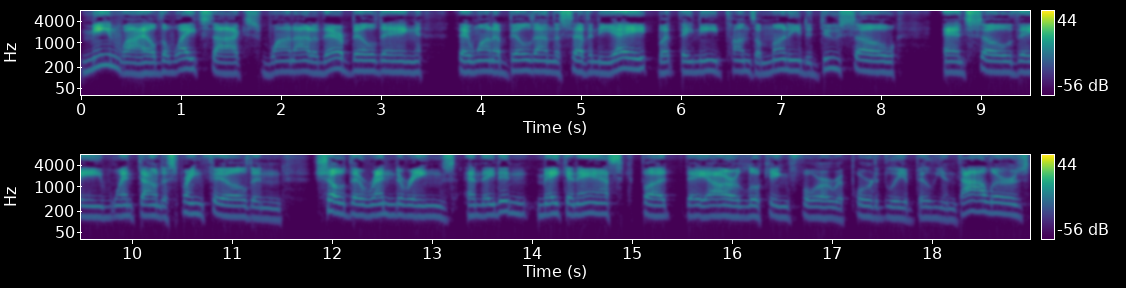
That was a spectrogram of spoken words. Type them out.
Meanwhile, the White Sox want out of their building. They want to build on the 78, but they need tons of money to do so. And so they went down to Springfield and showed their renderings, and they didn't make an ask, but they are looking for reportedly a billion dollars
